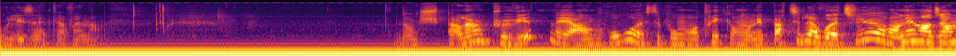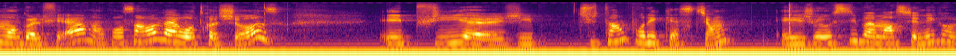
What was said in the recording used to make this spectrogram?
ou, les intervenants. Donc, je parlais un peu vite, mais en gros, c'est pour montrer qu'on est parti de la voiture, on est rendu en montgolfière, donc on s'en va vers autre chose. Et puis, j'ai du temps pour les questions. Et je vais aussi mentionner, comme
